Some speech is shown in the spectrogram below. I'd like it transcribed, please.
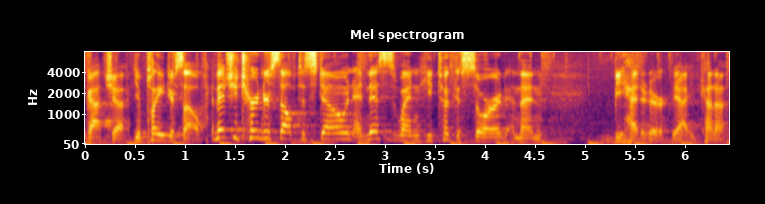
gotcha. You played yourself. And then she turned herself to stone, and this is when he took his sword and then beheaded her. Yeah, he kind of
